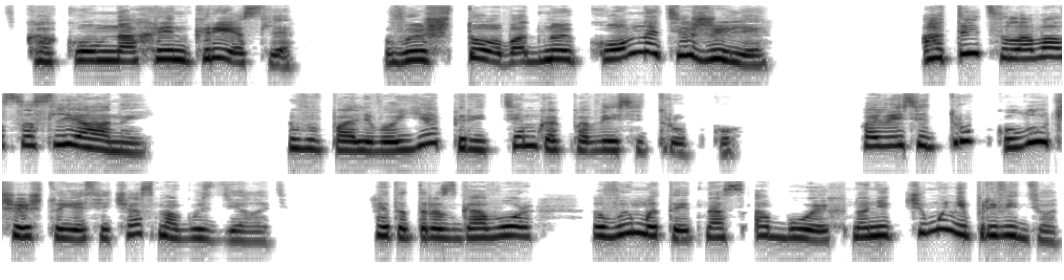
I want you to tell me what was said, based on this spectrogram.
В каком нахрен кресле? Вы что, в одной комнате жили? А ты целовался с Лианой. Выпаливаю я перед тем, как повесить трубку. Повесить трубку — лучшее, что я сейчас могу сделать. Этот разговор вымотает нас обоих, но ни к чему не приведет.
